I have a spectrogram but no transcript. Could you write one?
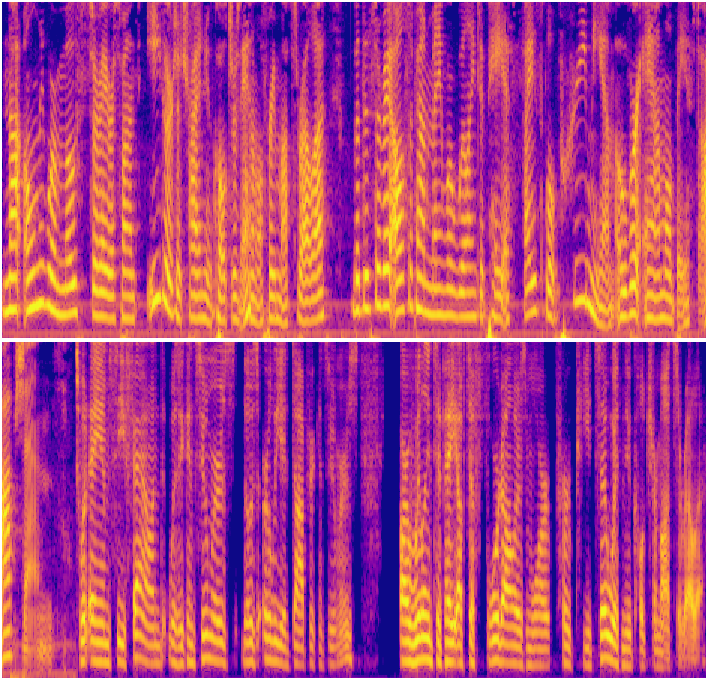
Not only were most survey respondents eager to try New Culture's animal free mozzarella, but the survey also found many were willing to pay a sizable premium over animal based options. What AMC found was that consumers, those early adopter consumers, are willing to pay up to $4 more per pizza with New Culture mozzarella.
